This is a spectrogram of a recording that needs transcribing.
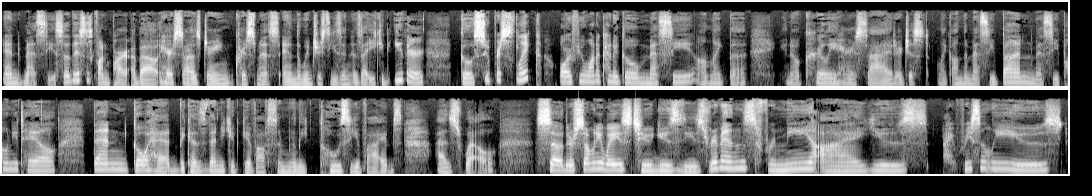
and messy. So this is fun part about hairstyles during Christmas and the winter season is that you could either go super slick or if you want to kind of go messy on like the, you know, curly hair side or just like on the messy bun, messy ponytail, then go ahead because then you could give off some really cozy vibes as well. So there's so many ways to use these ribbons. For me, I use, I recently used,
